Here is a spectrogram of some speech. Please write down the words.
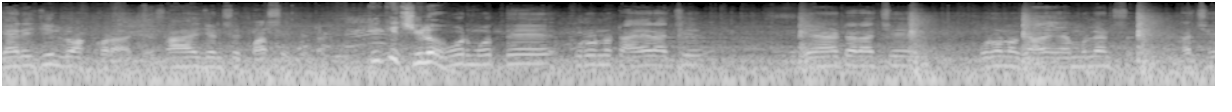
গ্যারেজই লক করা আছে সাহা এজেন্সির পাশে যেটা। কী কি ছিল? ওর মধ্যে পুরনো টায়ার আছে জেনারেটার আছে পুরনো অ্যাম্বুলেন্স আছে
